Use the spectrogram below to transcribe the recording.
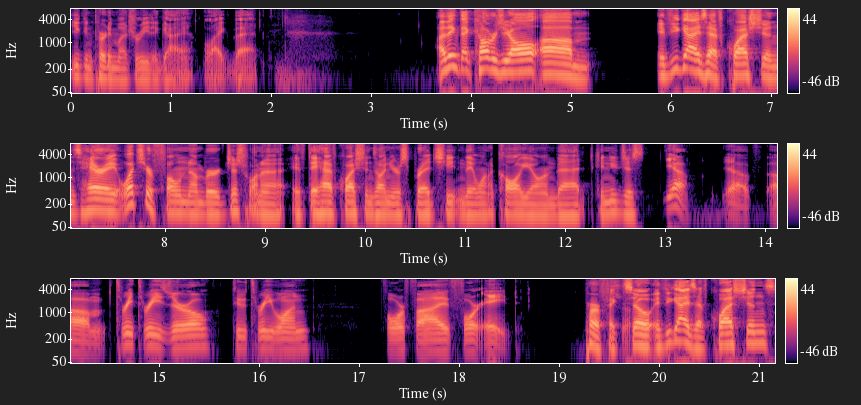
you can pretty much read a guy like that i think that covers you all um, if you guys have questions, Harry, what's your phone number? Just want to, if they have questions on your spreadsheet and they want to call you on that, can you just? Yeah, yeah. Um, 330-231-4548. Perfect. So if you guys have questions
